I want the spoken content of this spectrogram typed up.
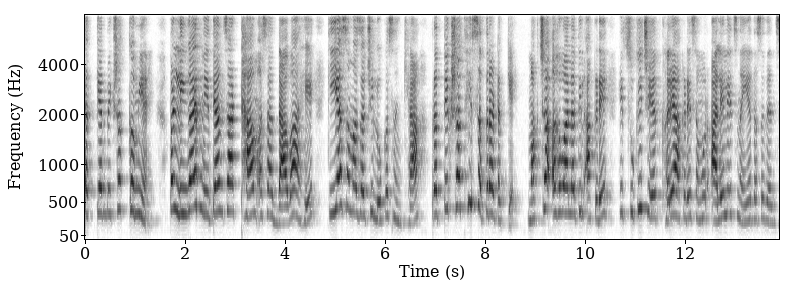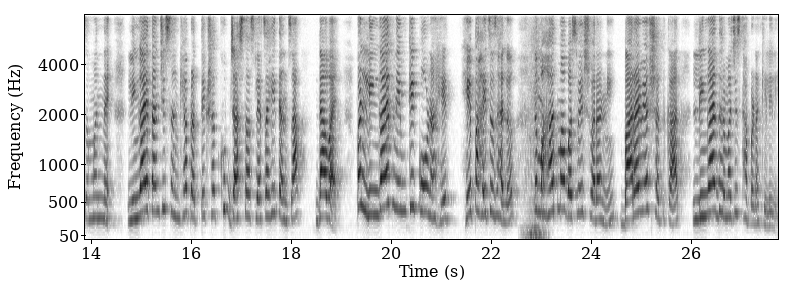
टक्क्यांपेक्षा कमी आहे. पण लिंगायत नेत्यांचा ठाम असा दावा आहे की या समाजाची लोकसंख्या प्रत्यक्षात ही सतरा टक्के आहे. मागच्या अहवालातील आकडे हे चुकीचे आहेत खरे आकडे समोर आलेलेच नाही आहेत असं त्यांचं म्हणणं आहे. लिंगायतांची संख्या प्रत्यक्षात खूप जास्त असल्याचाही त्यांचा दावा आहे. पण लिंगायत नेमके कोण आहेत? हे पाहायचं झालं तर महात्मा बसवेश्वरांनी बाराव्या शतकात लिंगायत धर्माची स्थापना केलेली.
